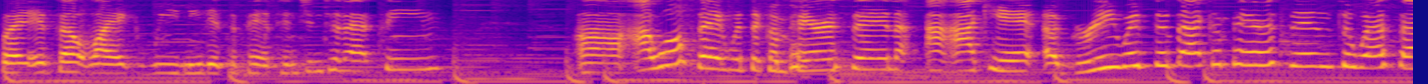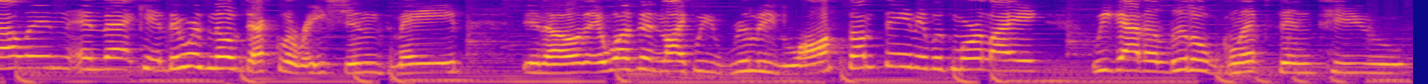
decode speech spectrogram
but it felt like we needed to pay attention to that scene. Uh, I will say with the comparison, I, I can't agree with the, that comparison to Wes Allen and that kid. There was no declarations made. You know, it wasn't like we really lost something. It was more like we got a little glimpse into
